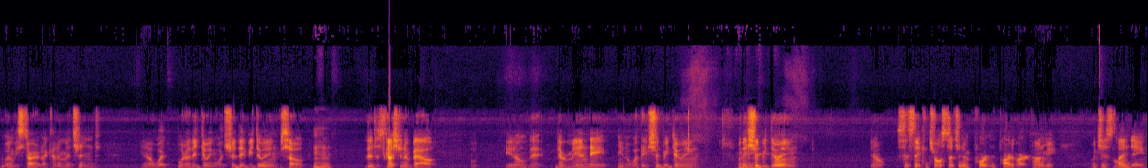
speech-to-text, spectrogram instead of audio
when we started, I kind of mentioned, you know, what what are they doing? What should they be doing? So mm-hmm. the discussion about, you know, the their mandate, you know, what they should be doing, what they hmm. should be doing, you know, since they control such an important part of our economy, which is lending.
